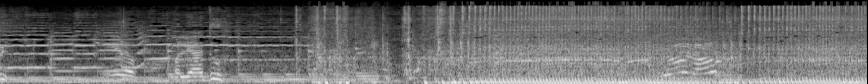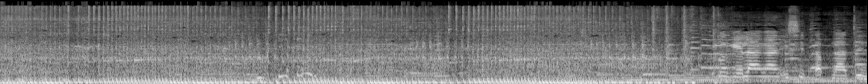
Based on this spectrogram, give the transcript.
Uy! Ayun, oh. palyado. Kailangan i-sit up natin.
